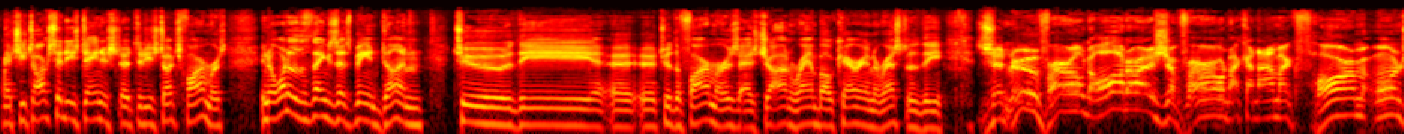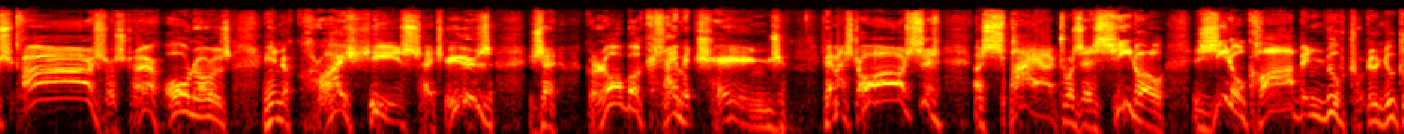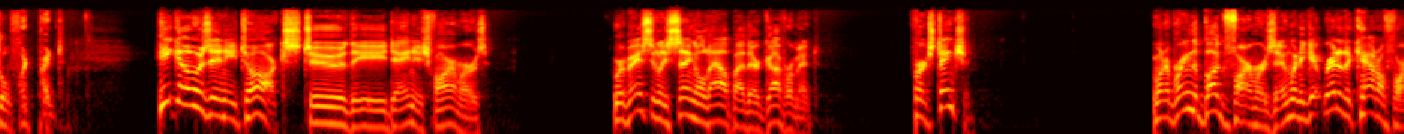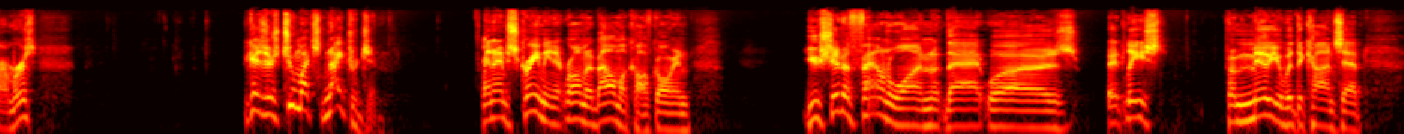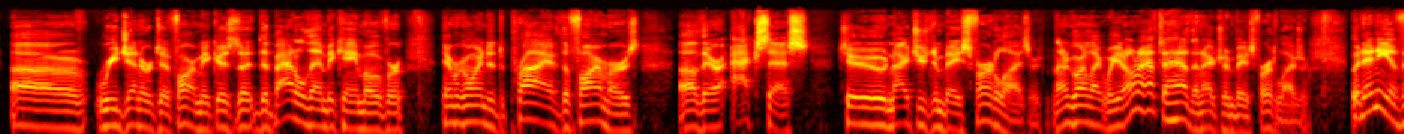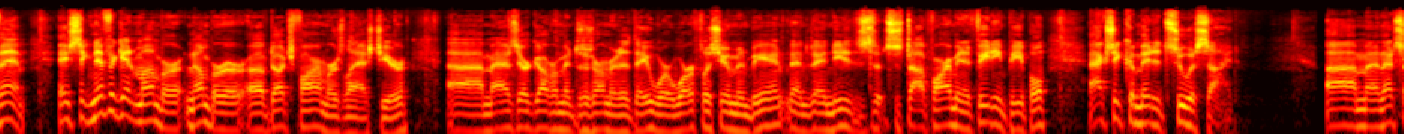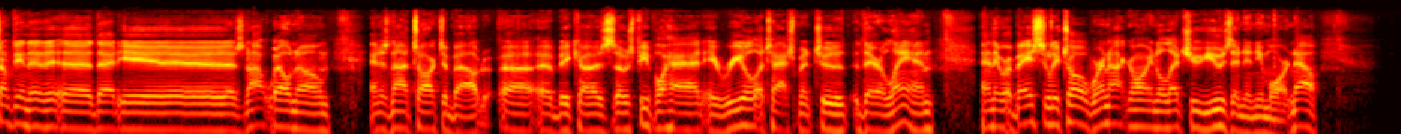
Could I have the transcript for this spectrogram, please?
and she talks to these Danish, uh, to these Dutch farmers. You know, one of the things that's being done to the uh, uh, to the farmers, as John Rambo Kerry and the rest of the the New World Order is the World Economic Forum uns as stakeholders in the crisis as the global climate change We must all aspire towards a zero, zero carbon neutral, neutral footprint. He goes and he talks to the Danish farmers who are basically singled out by their government for extinction. You want to bring the bug farmers in, when to get rid of the cattle farmers because there's too much nitrogen. And I'm screaming at Roman Balmakov, going, You should have found one that was at least familiar with the concept of regenerative farming because the, the battle then became over. They were going to deprive the farmers of their access to nitrogen based fertilizers. And I'm going like, well, you don't have to have the nitrogen based fertilizer. But in any event, a significant number number of Dutch farmers last year, um, as their government determined that they were worthless human beings and they needed to stop farming and feeding people, actually committed suicide. Um, and that's something that uh, that is not well known and is not talked about uh, because those people had a real attachment to their land, and they were basically told, "We're not going to let you use it anymore." Now,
